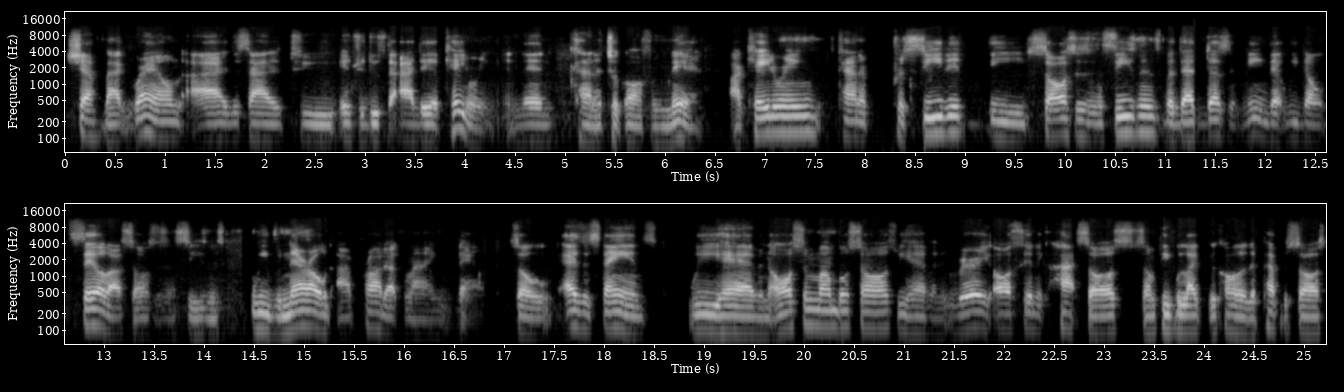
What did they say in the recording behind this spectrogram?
chef background, I decided to introduce the idea of catering and then kind of took off from there. Our catering kind of preceded the sauces and seasonings, but that doesn't mean that we don't sell our sauces and seasonings. We've narrowed our product line down. So as it stands, we have an awesome mumbo sauce. We have a very authentic hot sauce. Some people like to call it a pepper sauce.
